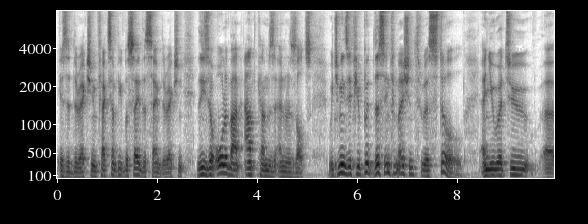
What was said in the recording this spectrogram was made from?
is a direction. In fact, some people say the same direction. These are all about outcomes and results which means if you put this information through a still and you were to uh,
